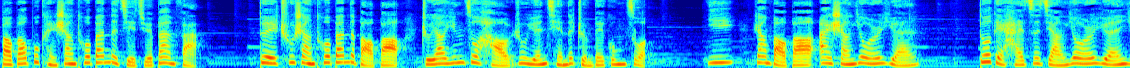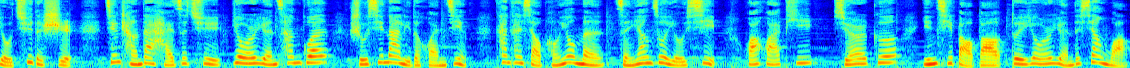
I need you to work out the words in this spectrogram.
宝宝不肯上托班的解决办法，对初上托班的宝宝，主要应做好入园前的准备工作。一，让宝宝爱上幼儿园。多给孩子讲幼儿园有趣的事，经常带孩子去幼儿园参观，熟悉那里的环境，看看小朋友们怎样做游戏、滑滑梯、学儿歌，引起宝宝对幼儿园的向往。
